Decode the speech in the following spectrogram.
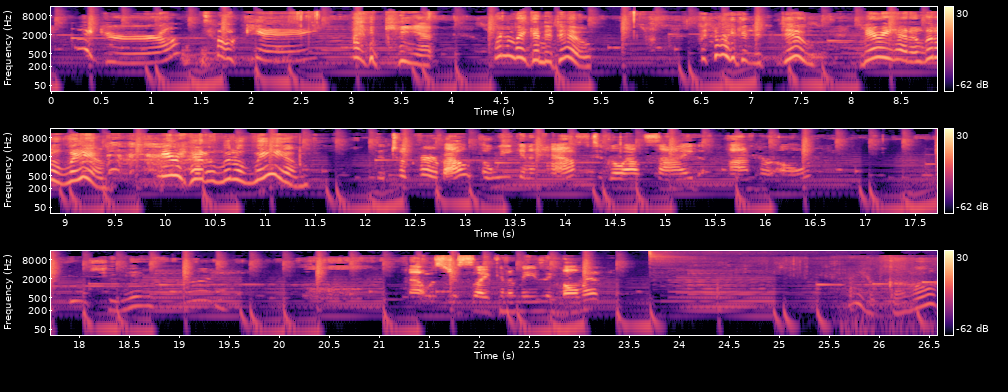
hi, girl. It's okay. I can't. What am I going to do? What am I going to do? Mary had a little lamb. Mary had a little lamb. It took her about a week and a half to go outside on her own. She is. That was just like an amazing moment. There you go.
